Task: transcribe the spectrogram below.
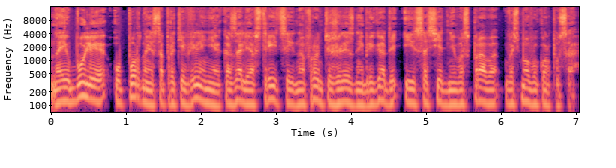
Наиболее упорное сопротивление оказали австрийцы на фронте железной бригады и соседнего справа 8-го корпуса.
